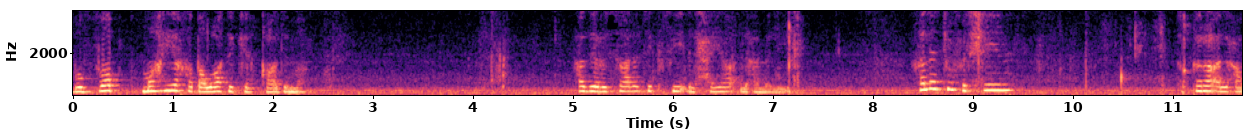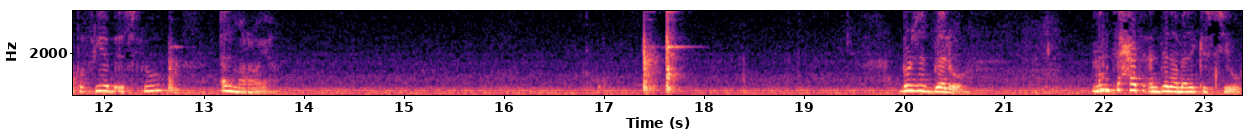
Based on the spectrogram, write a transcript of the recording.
بالضبط ما هي خطواتك القادمة. هذه رسالتك في الحياة العملية. خلينا نشوف الحين القراءة العاطفية بأسلوب المرايا. برج الدلو. من تحت عندنا ملك السيوف.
